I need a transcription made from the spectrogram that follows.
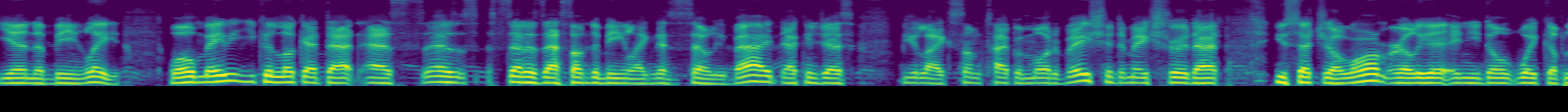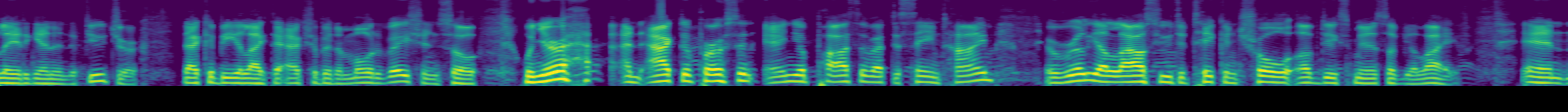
you end up being late. Well maybe you can look at that as, as instead of that something being like necessarily bad that can just be like some type of motivation to make sure that you set your alarm earlier and you don't wake up late again in the future. That could be like the extra bit of motivation. So when you're an active person and you're positive at the same time it really allows you to take control of the experience of your life. And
